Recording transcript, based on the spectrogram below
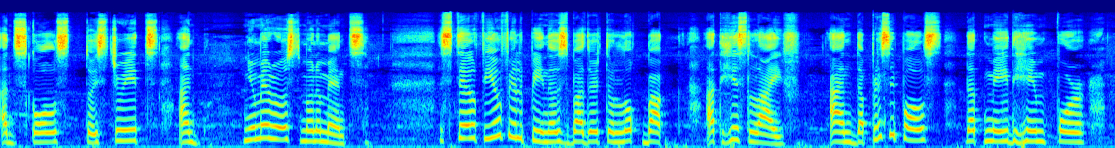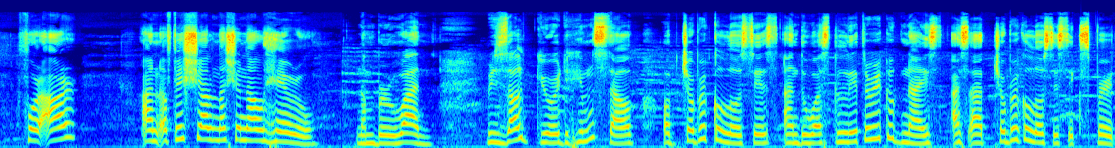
and skulls to streets and numerous monuments. Still, few Filipinos bother to look back at his life and the principles that made him for, for our unofficial national hero. Number 1. Rizal cured himself of tuberculosis and was later recognized as a tuberculosis expert.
